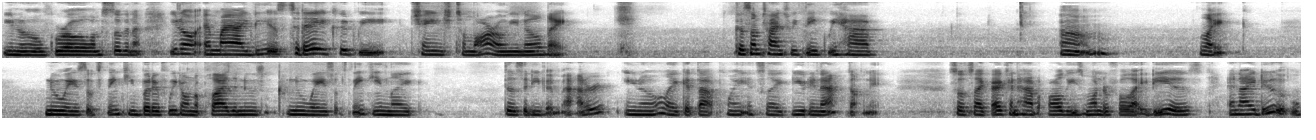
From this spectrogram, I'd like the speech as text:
you know, grow. I'm still gonna, you know, and my ideas today could be changed tomorrow, you know, like, because sometimes we think we have, um, like, new ways of thinking, but if we don't apply the new new ways of thinking, like, does it even matter? You know, like at that point, it's like you didn't act on it. So it's like I can have all these wonderful ideas and I do.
